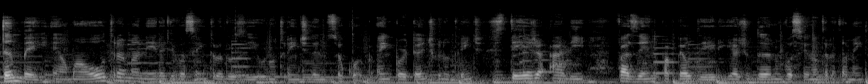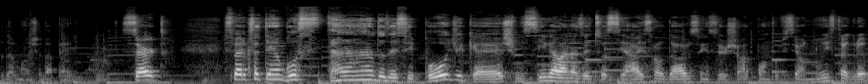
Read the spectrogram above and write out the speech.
também. É uma outra maneira de você introduzir o nutriente dentro do seu corpo. É importante que o nutriente esteja ali fazendo o papel dele e ajudando você no tratamento da mancha da pele. Certo? Espero que você tenha gostado desse podcast. Me siga lá nas redes sociais, saudável sem ser chato, ponto oficial no Instagram.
